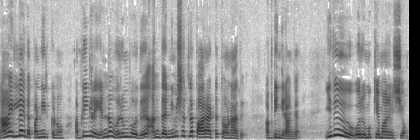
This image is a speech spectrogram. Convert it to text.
நான் இல்லை இதை பண்ணியிருக்கணும் அப்படிங்கிற எண்ணம் வரும்போது அந்த நிமிஷத்தில் பாராட்ட தோணாது அப்படிங்கிறாங்க. இது ஒரு முக்கியமான விஷயம்.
